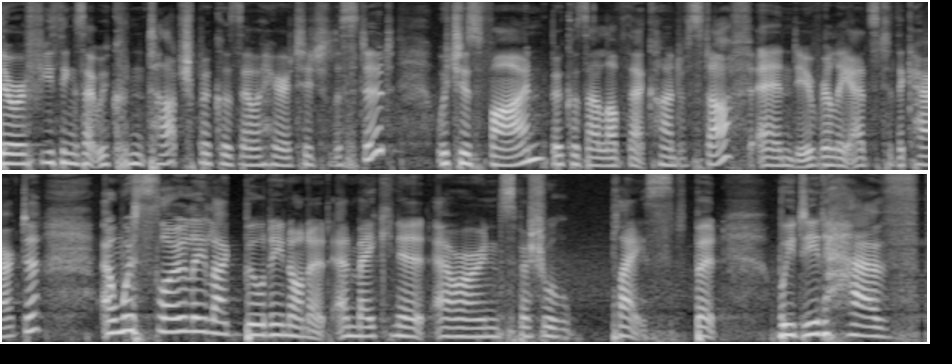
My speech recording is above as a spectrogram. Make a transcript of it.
there were a few things that we couldn't touch because they were heritage listed, which is fine because I love that kind of stuff and it really adds to the character. And we're slowly like building on it and making it our own special place. But we did have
